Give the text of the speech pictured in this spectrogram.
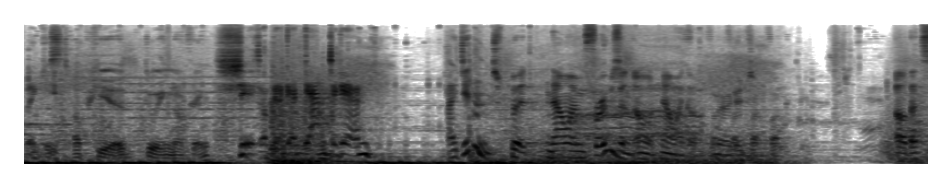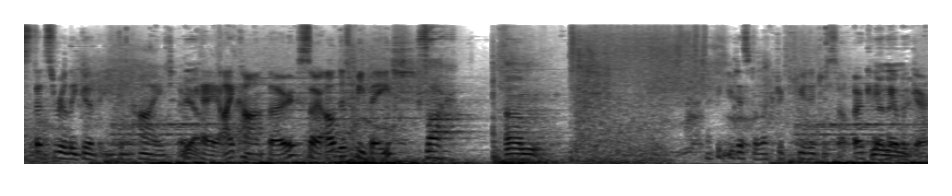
Thank you. Just up here doing nothing. Shit! I'm gonna get ganked again. I didn't, but now I'm frozen. Oh, now I got murdered. Fuck, fuck. Oh, that's that's really good that you can hide. Yeah. Okay, I can't though, so I'll just be bait. Fuck. Um, I think you just electrocuted yourself. Okay, No, no, here we no. go.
